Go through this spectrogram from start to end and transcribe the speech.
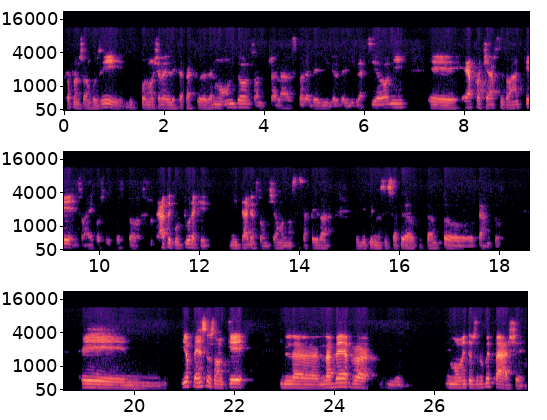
proprio insomma, così, conoscere le letterature del mondo, insomma, cioè la storia delle, delle migrazioni, e, e approcciarsi anche insomma, ecco, su, questo, su altre culture che in Italia insomma, diciamo, non si sapeva, di cui non si sapeva tanto. tanto. E, ehm, io penso insomma, che l'aver in momento di sviluppo e pace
